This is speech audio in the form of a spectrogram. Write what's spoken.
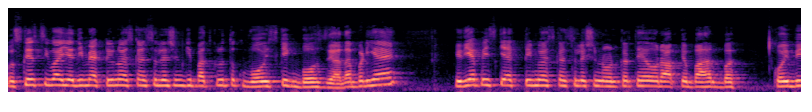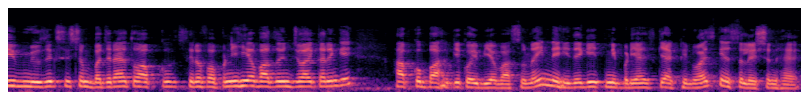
उसके सिवा यदि मैं एक्टिव नॉइस कैंसिलेशन की बात करूँ तो वो इसकी बहुत ज़्यादा बढ़िया है। यदि आप इसकी एक्टिव नॉइस कैंसिलेशन ऑन करते हैं और आपके बाहर ब, कोई भी म्यूज़िक सिस्टम बज रहा है तो आपको सिर्फ़ अपनी ही आवाज़ इंजॉय करेंगे। आपको बाहर की कोई भी आवाज़ सुनाई नहीं देगी। इतनी बढ़िया इसकी एक्टिव नॉइस कैंसलेशन है।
